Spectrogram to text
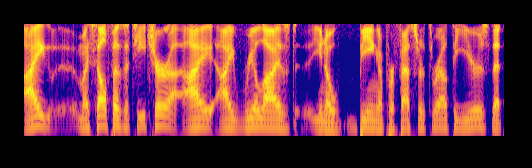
I myself as a teacher, I I realized, you know, being a professor throughout the years that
